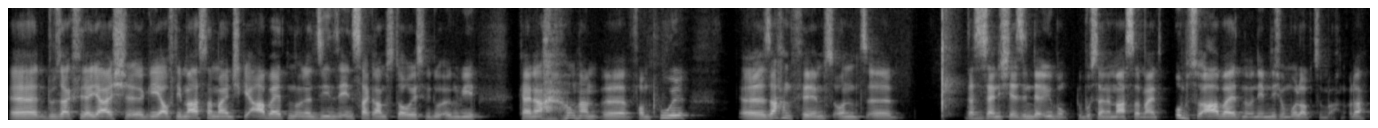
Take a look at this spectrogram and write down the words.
äh, du sagst wieder, ja, ich äh, gehe auf die Mastermind, ich gehe arbeiten und dann sehen sie Instagram-Stories, wie du irgendwie, keine Ahnung, äh, vom Pool äh, Sachen filmst und äh, das ist ja nicht der Sinn der Übung. Du musst deine Mastermind, um zu arbeiten und eben nicht um Urlaub zu machen, oder?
